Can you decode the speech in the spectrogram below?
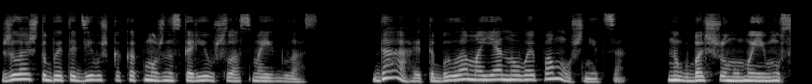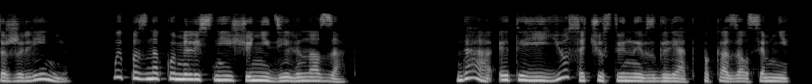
желая, чтобы эта девушка как можно скорее ушла с моих глаз. Да, это была моя новая помощница, но, к большому моему сожалению, мы познакомились с ней еще неделю назад. Да, это ее сочувственный взгляд показался мне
